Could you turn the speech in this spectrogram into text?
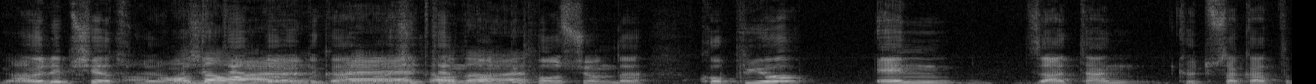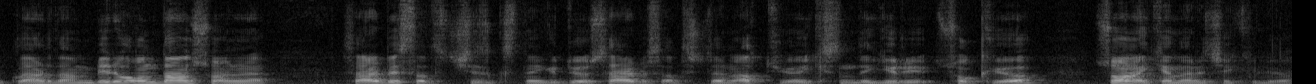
bu. Öyle bir şey hatırlıyorum. O Aşil da var. galiba. Evet, Aşil o tendon bir pozisyonda kopuyor. En zaten kötü sakatlıklardan biri. Ondan sonra serbest atış çizgisine gidiyor. Serbest atışlarını atıyor. ikisini de geri sokuyor. Sonra kenara çekiliyor.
